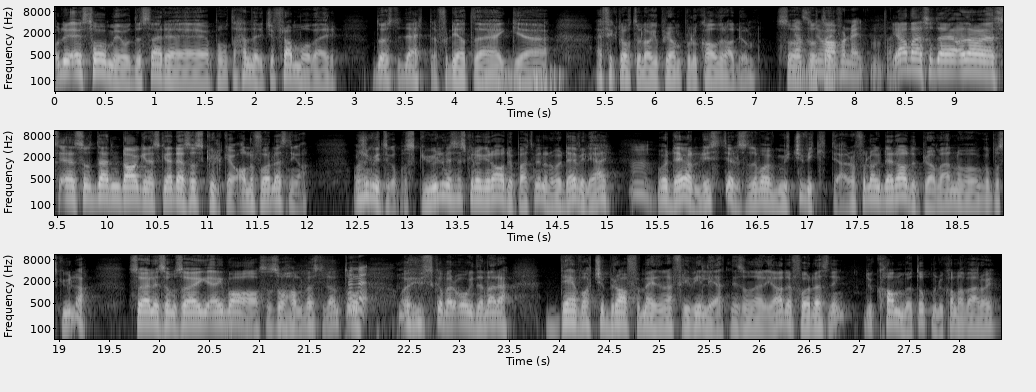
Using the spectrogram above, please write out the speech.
Og det, jeg så meg jo dessverre på en måte heller ikke framover da jeg studerte, fordi at jeg uh, jeg fikk lov til å lage program på lokalradioen. Ja, så du var fornøyd, på en måte? Ja, nei, så, det, så den dagen jeg skulle gjøre det, så skulka jeg alle forelesninger. Det var ikke noe vits i å gå på skolen hvis jeg skulle lage radio på ettermiddagen. Det var det jeg ville gjøre. Det var det jeg hadde lyst til, så det var mye viktigere å få lagd det radioprogrammet enn å gå på skole. Så jeg, liksom, så jeg, jeg var altså så halvveis student. Og, og jeg husker bare òg den derre Det var ikke bra for meg, den der frivilligheten i sånn der Ja, det er forelesning. Du kan møte opp, men du kan la være òg.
